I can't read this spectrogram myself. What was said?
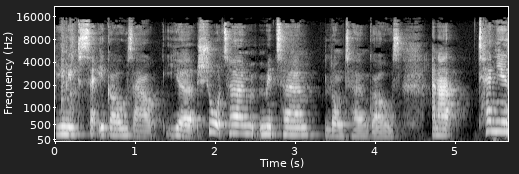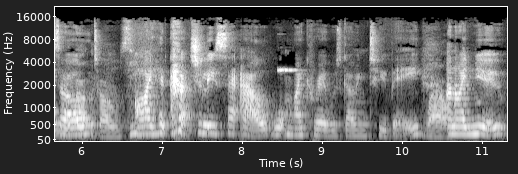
You need to set your goals out. Your short term, mid term, long term goals. And at 10 years All old. I had actually set out what my career was going to be. Wow. And I knew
